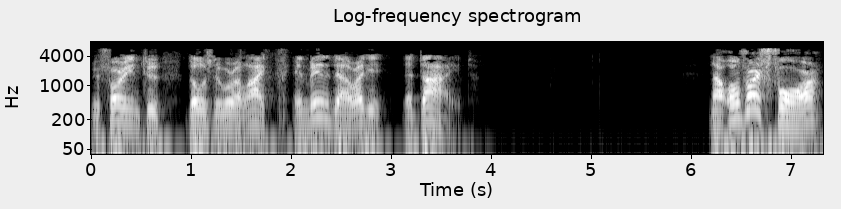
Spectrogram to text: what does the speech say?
Referring to those that were alive, and many that already died. Now, on verse 4,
